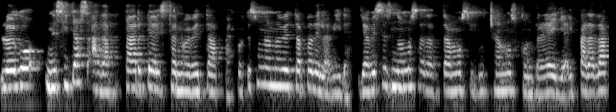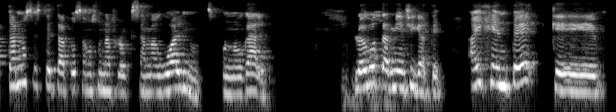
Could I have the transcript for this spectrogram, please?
Luego necesitas adaptarte a esta nueva etapa, porque es una nueva etapa de la vida y a veces no nos adaptamos y luchamos contra ella. Y para adaptarnos a esta etapa usamos una flor que se llama walnut o nogal. Luego también, fíjate, hay gente que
